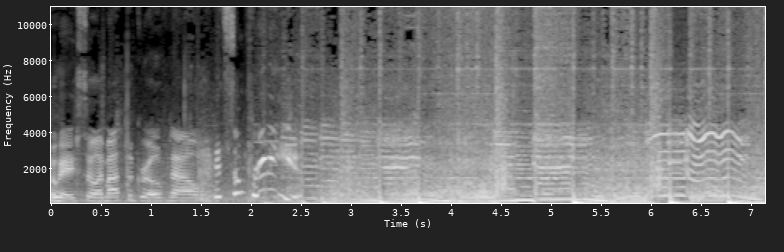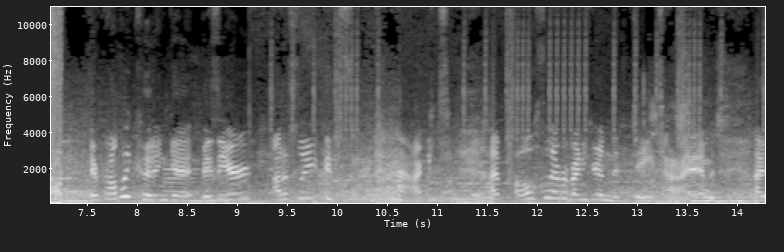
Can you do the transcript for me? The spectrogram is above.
Okay, so I'm at the Grove now. It's so pretty! It probably couldn't get busier, honestly. It's packed. I've also never been here in the daytime. I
